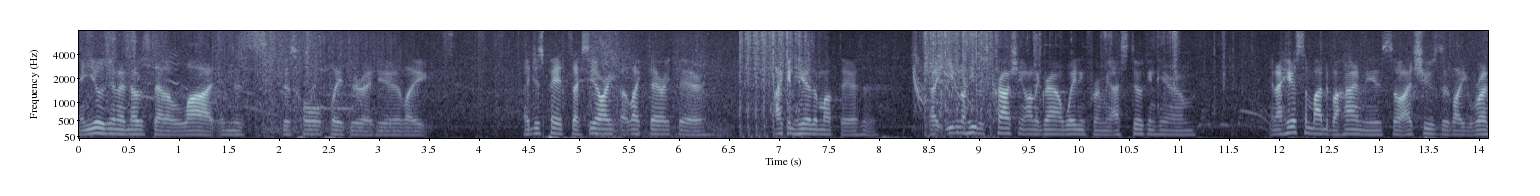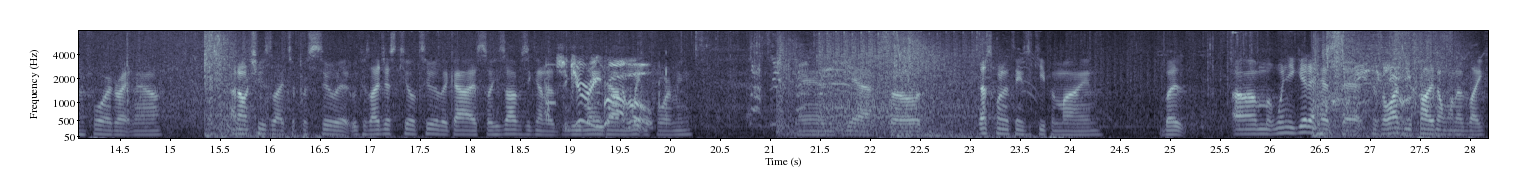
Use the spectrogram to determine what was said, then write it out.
and you're gonna notice that a lot in this this whole playthrough right here. Like, I just pay it. I see right, like that right there. I can hear them up there. Like even though he was crouching on the ground waiting for me, I still can hear him. And I hear somebody behind me, so I choose to like run forward right now. I don't choose like to pursue it because I just killed two of the guys, so he's obviously gonna be laying down and waiting for me. And yeah, so that's one of the things to keep in mind. But um, when you get a headset, because a lot of you probably don't want to like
